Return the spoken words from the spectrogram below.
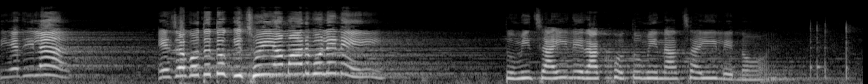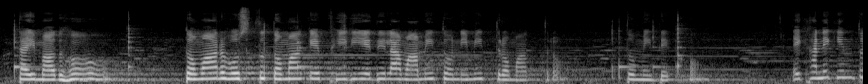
দিয়ে দিলা? এ জগতে তো কিছুই আমার বলে নেই। তুমি চাইলে রাখো, তুমি না চাইলে নয়। তাই মাধব, তোমার বস্তু তোমাকে ফিরিয়ে দিলাম, আমি তো নিমিত্র মাত্র। তুমি দেখো। এখানে কিন্তু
